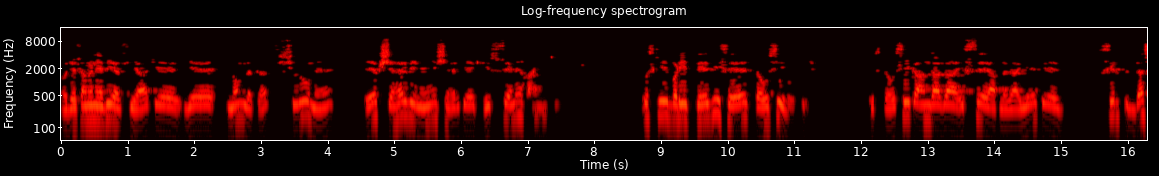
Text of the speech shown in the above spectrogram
اور جیسا میں نے ابھی عرض کیا کہ یہ مملکت شروع میں ایک شہر بھی نہیں، شہر کے ایک حصے میں قائم کی اس کی بڑی تیزی سے توسیع ہوتی ہے۔ اس توسیع کا اندازہ اس سے آپ لگائیے کہ صرف دس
